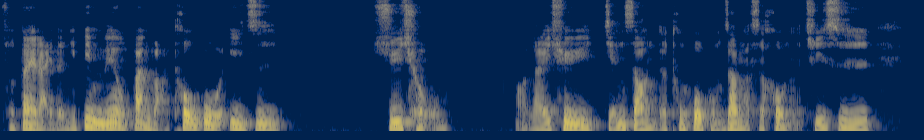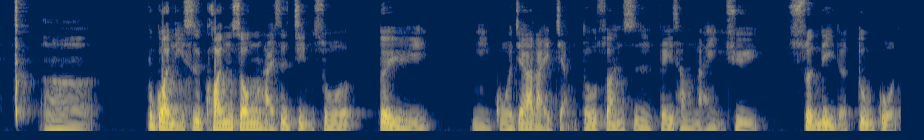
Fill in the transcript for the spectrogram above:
所带来的，你并没有办法透过抑制需求啊来去减少你的通货膨胀的时候呢，其实呃不管你是宽松还是紧缩，对于你国家来讲，都算是非常难以去顺利的度过的，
